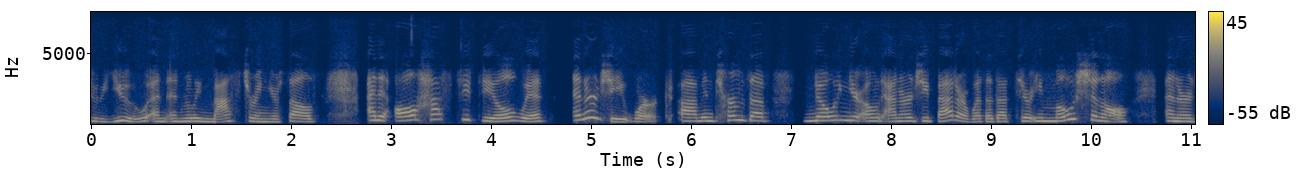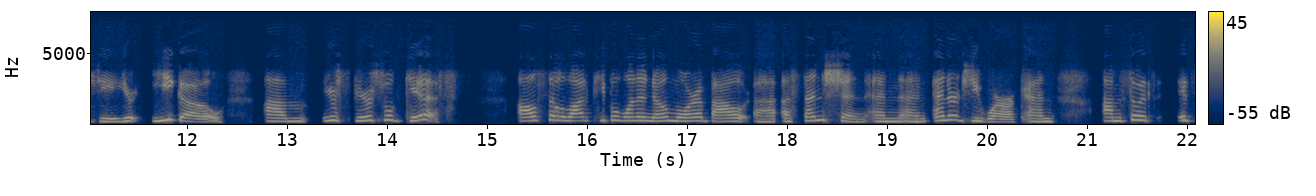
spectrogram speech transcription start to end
to you and, and really mastering yourselves. And it all has to deal with energy work um, in terms of knowing your own energy better, whether that's your emotional energy, your ego, um, your spiritual gifts. Also, a lot of people want to know more about uh, ascension and, and energy work and um, so it's it's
